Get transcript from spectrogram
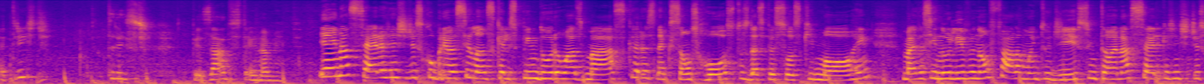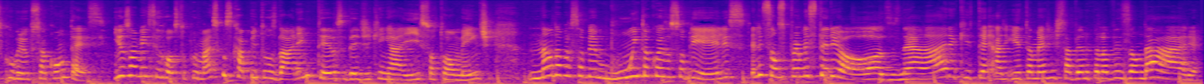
É triste? Triste. Pesado esse treinamento. E aí na série a gente descobriu esse lance que eles penduram as máscaras, né, que são os rostos das pessoas que morrem, mas assim, no livro não fala muito disso, então é na série que a gente descobriu que isso acontece. E os Homens Sem Rosto, por mais que os capítulos da área inteira se dediquem a isso atualmente, não dá pra saber muita coisa sobre eles. Eles são super misteriosos, né? A área que tem. E também a gente tá vendo pela visão da área.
